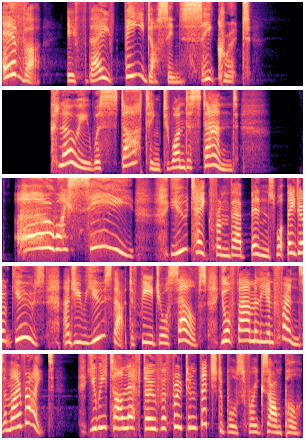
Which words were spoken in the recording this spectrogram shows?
ever, if they feed us in secret. Chloe was starting to understand. Oh, I see. You take from their bins what they don't use, and you use that to feed yourselves, your family, and friends. Am I right? You eat our leftover fruit and vegetables, for example.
